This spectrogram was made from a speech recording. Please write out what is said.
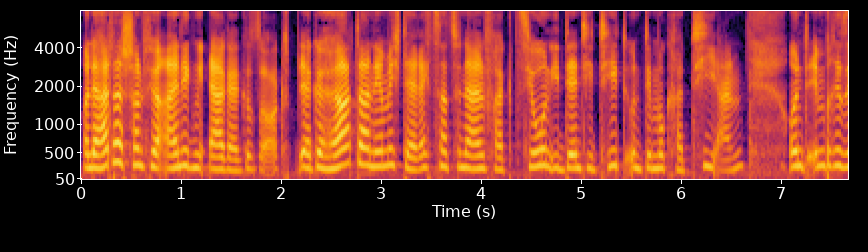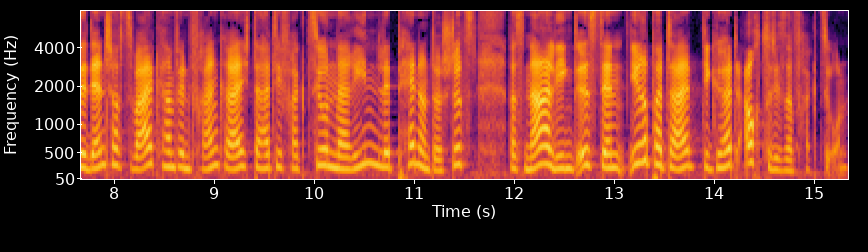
und er hat da schon für einigen Ärger gesorgt. Er gehört da nämlich der rechtsnationalen Fraktion Identität und Demokratie an. Und im Präsidentschaftswahlkampf in in Frankreich, da hat die Fraktion Marine Le Pen unterstützt, was naheliegend ist, denn ihre Partei, die gehört auch zu dieser Fraktion.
